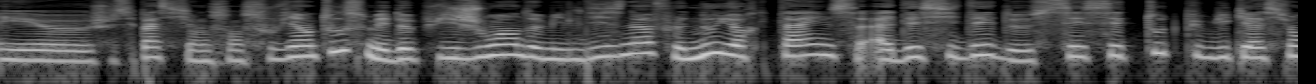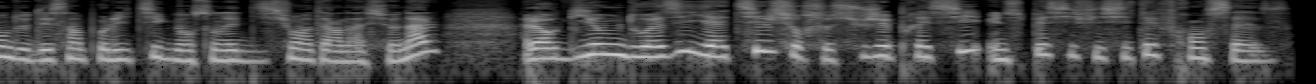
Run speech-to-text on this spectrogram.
et euh, je ne sais pas si on s'en souvient tous, mais depuis juin 2019, le New York Times a décidé de cesser toute publication de dessins politiques dans son édition internationale. Alors Guillaume Doisy, y a-t-il sur ce sujet précis une spécificité française?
